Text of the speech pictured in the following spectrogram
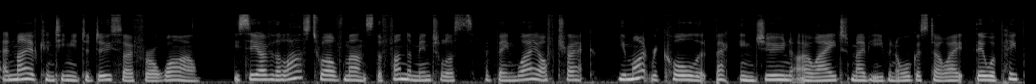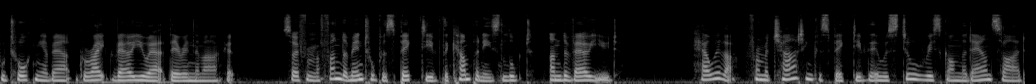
and may have continued to do so for a while. You see, over the last 12 months, the fundamentalists have been way off track. You might recall that back in June 08, maybe even August 08, there were people talking about great value out there in the market. So, from a fundamental perspective, the companies looked undervalued. However, from a charting perspective, there was still risk on the downside.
